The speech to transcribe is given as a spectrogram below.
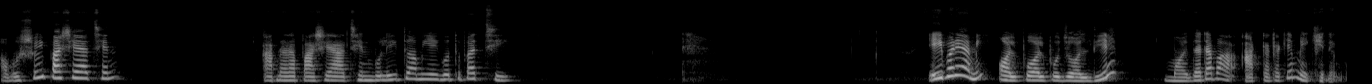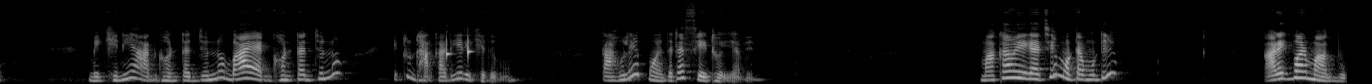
অবশ্যই পাশে আছেন। আপনারা পাশে আছেন বলেই তো আমি এগোতে পারছি। এইবারে আমি অল্প অল্প জল দিয়ে ময়দাটা বা আটাটাকে মেখে নেব। মেখে নিয়ে আধ ঘণ্টার জন্য বা এক ঘণ্টার জন্য একটু ঢাকা দিয়ে রেখে দেবো। তাহলে ময়দাটা সেট হয়ে যাবে। মাখা হয়ে গেছে মোটামুটি। আরেকবার মাখবো,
